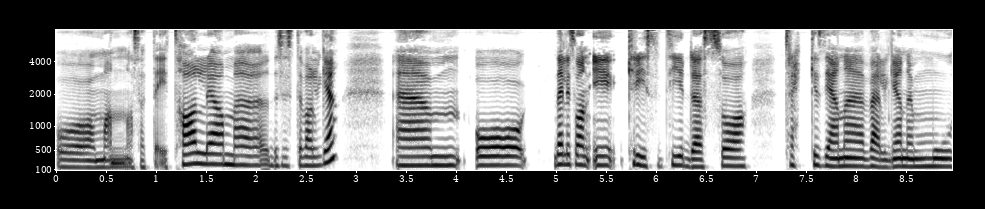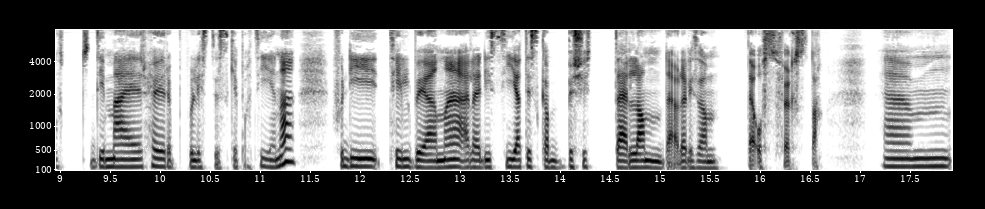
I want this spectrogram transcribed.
og man har sett det i Italia med det siste valget. Og det er litt sånn i krisetider så trekkes gjerne velgerne mot de mer høyrepopulistiske partiene, for de eller de sier at de skal beskytte landet, og det er liksom Det er oss først, da. Um,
